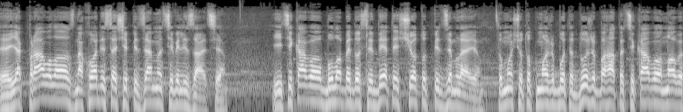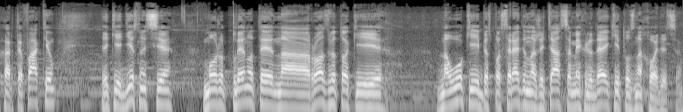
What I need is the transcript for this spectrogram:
е, як правило, знаходиться ще підземна цивілізація. І цікаво було би дослідити, що тут під землею, тому що тут може бути дуже багато цікавого нових артефактів, які дійсності можуть вплинути на розвиток і науки і безпосередньо на життя самих людей, які тут знаходяться.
